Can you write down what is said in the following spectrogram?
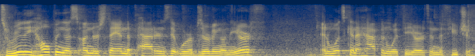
It's really helping us understand the patterns that we're observing on the Earth and what's going to happen with the Earth in the future.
